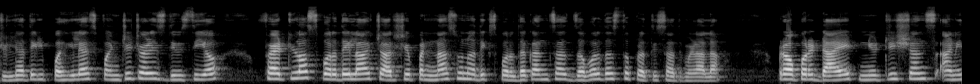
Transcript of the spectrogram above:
जिल्ह्यातील पहिल्याच पंचेचाळीस दिवसीय फॅट लॉस स्पर्धेला चारशे पन्नासहून अधिक स्पर्धकांचा जबरदस्त प्रतिसाद मिळाला. प्रॉपर डाएट न्यूट्रिशन्स आणि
